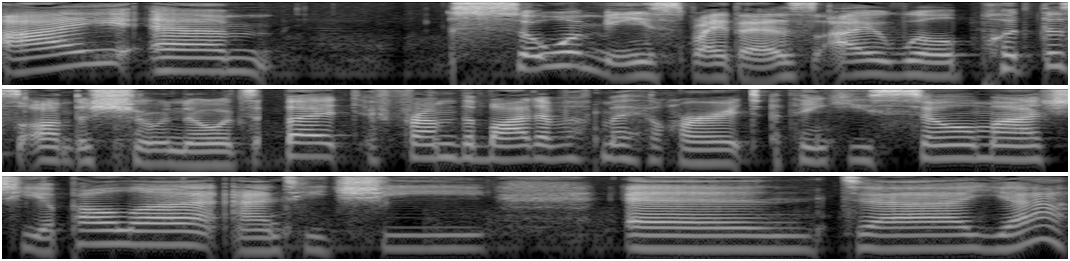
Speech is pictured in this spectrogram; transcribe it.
I am so amazed by this. I will put this on the show notes. But from the bottom of my heart, thank you so much, Tia Paola, Auntie G. And uh, yeah,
